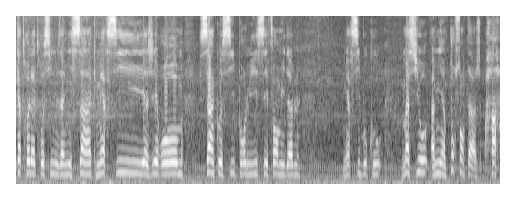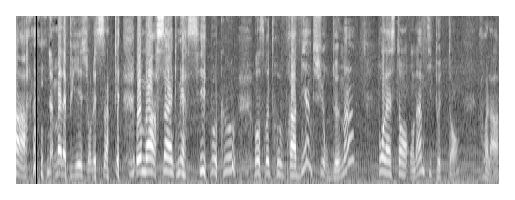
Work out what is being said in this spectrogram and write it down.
4 lettres aussi nous a mis 5. Merci à Jérôme. 5 aussi pour lui, c'est formidable. Merci beaucoup. Massio a mis un pourcentage. Ah, ah, ah il a mal appuyé sur le 5. Omar 5, merci beaucoup. On se retrouvera bien sûr demain. Pour l'instant, on a un petit peu de temps. Voilà.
